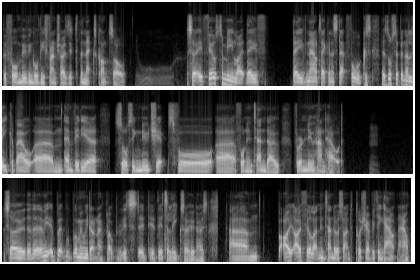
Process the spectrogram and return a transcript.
before moving all these franchises to the next console. So it feels to me like they've they've now taken a step forward because there's also been a leak about um, Nvidia sourcing new chips for uh, for Nintendo for a new handheld. Hmm. So the, the, I mean, but I mean, we don't know. Like, it's it, it, it's a leak, so who knows? Um, but I, I feel like Nintendo is starting to push everything out now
